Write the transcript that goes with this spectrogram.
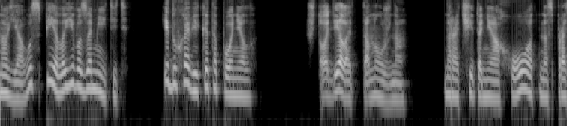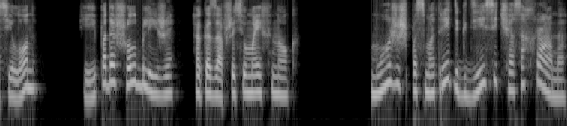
Но я успела его заметить, и духовик это понял. «Что делать-то нужно?» Нарочито неохотно спросил он и подошел ближе, оказавшись у моих ног. «Можешь посмотреть, где сейчас охрана?»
